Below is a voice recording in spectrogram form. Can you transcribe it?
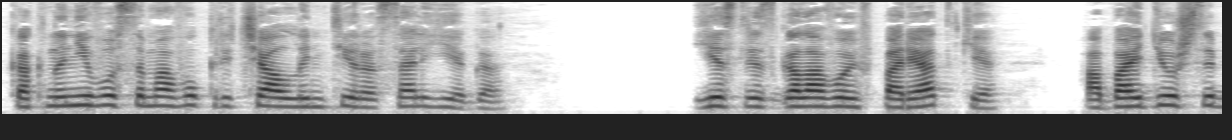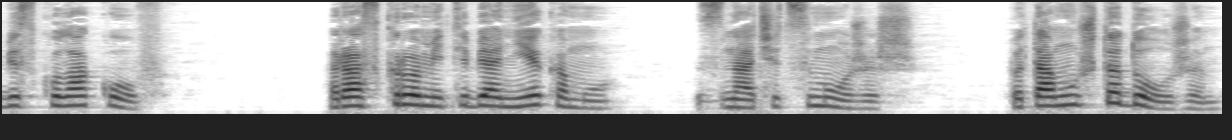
как на него самого кричал Лентира Сальего. Если с головой в порядке, обойдешься без кулаков. Раз кроме тебя некому, значит сможешь, потому что должен.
